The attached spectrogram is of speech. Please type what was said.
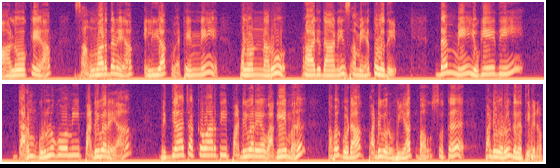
ආලෝකයක් සංවර්ධනයක් එලියක් වැටෙන්නේ පොළොන්නරු රාජධානී සමය තුලදී. දැන් මේ යුගයේදී ධර්ම ගුරුලුගෝමි පඬිවරයා විද්‍යා චක්‍රවර්ති පඬිවරය වගේම තව ගොඩාක් පඬිවරු වියත් බෞද්ධ පඬිවරු ඉඳලා තිබෙනවා.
